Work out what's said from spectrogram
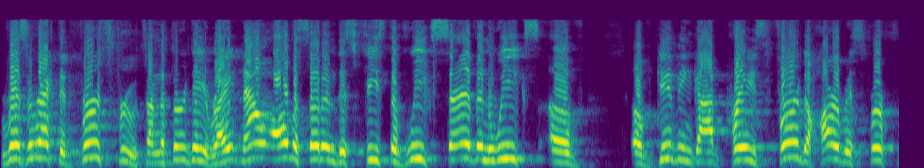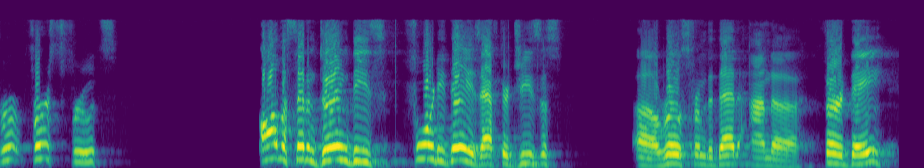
resurrected first fruits on the third day, right? Now, all of a sudden, this feast of weeks, seven weeks of, of giving God praise for the harvest, for first fruits, all of a sudden, during these 40 days after Jesus uh, rose from the dead on the third day,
